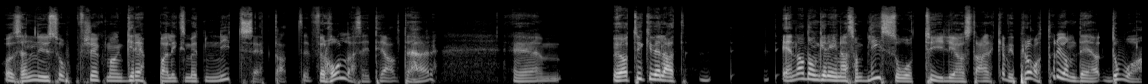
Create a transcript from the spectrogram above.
Och sen nu så försöker man greppa liksom ett nytt sätt att förhålla sig till allt det här. Ehm, och jag tycker väl att en av de grejerna som blir så tydliga och starka, vi pratade ju om det då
